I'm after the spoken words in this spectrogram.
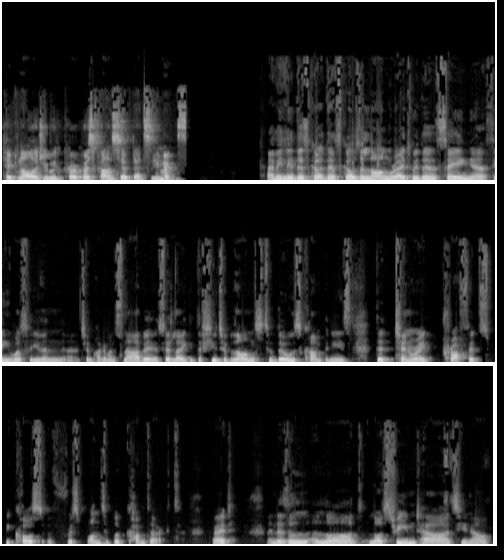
technology with purpose concept at Siemens. I mean, this go, this goes along, right, with the saying. Uh, I think it was even uh, Jim Hagemann Snabe who said, like, the future belongs to those companies that generate profits because of responsible conduct, right? And there's a, a lot, a lot streamed towards, you know,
